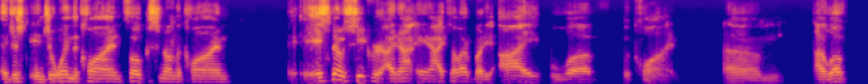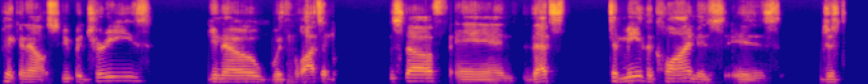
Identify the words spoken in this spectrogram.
and just enjoying the climb, focusing on the climb. It's no secret. I, and I tell everybody I love the climb. Um, I love picking out stupid trees, you know, with mm-hmm. lots of stuff, and that's to me the climb is is just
